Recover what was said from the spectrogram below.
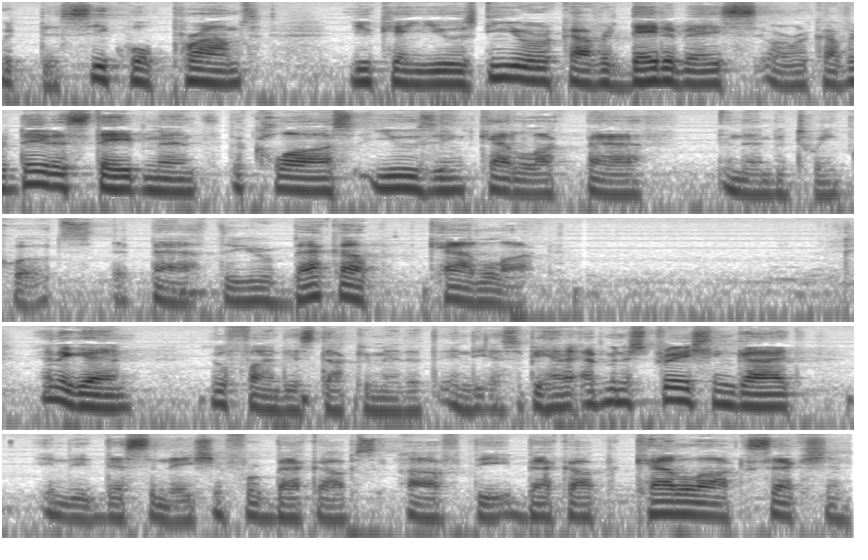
with the SQL prompt. You can use in your recover database or recover data statement the clause using catalog path and then between quotes the path to your backup catalog. And again, you'll find this documented in the SAP HANA Administration Guide in the destination for backups of the backup catalog section.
